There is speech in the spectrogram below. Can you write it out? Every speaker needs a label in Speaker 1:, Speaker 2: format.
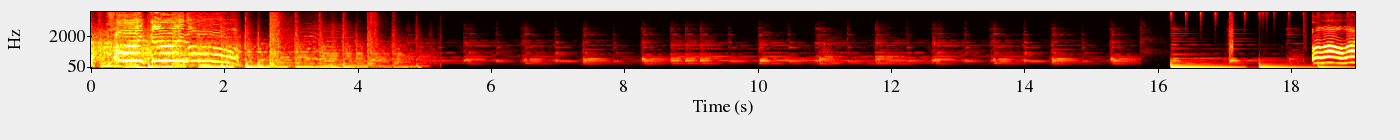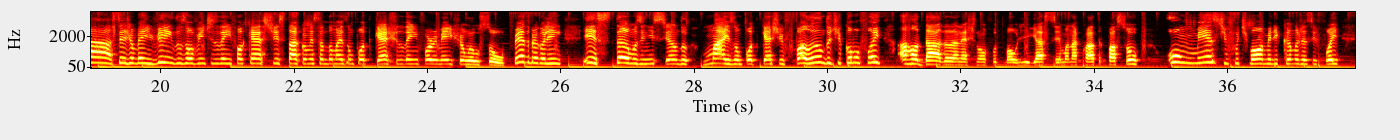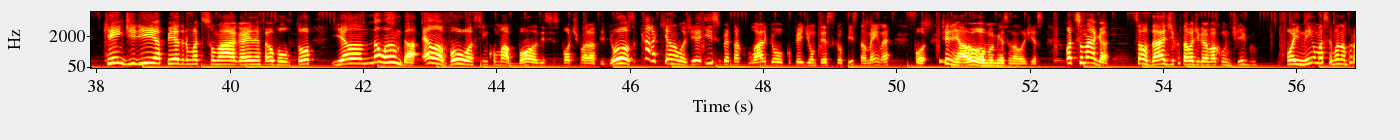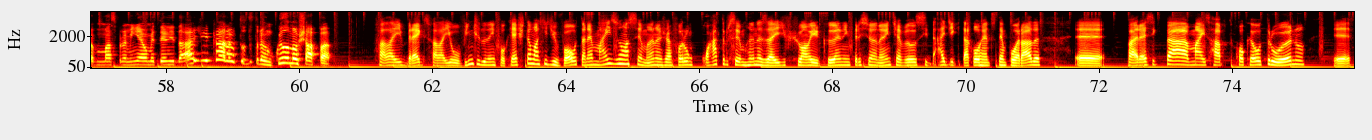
Speaker 1: Yeah!
Speaker 2: Olá, olá! Sejam bem-vindos, ouvintes do The Infocast. Está começando mais um podcast do The Information. Eu sou o Pedro Bregolin e estamos iniciando mais um podcast falando de como foi a rodada da National Football League. A semana 4 passou um mês de futebol americano, já se foi. Quem diria, Pedro Matsunaga, a NFL voltou e ela não anda, ela voa assim como a bola desse esporte maravilhoso. Cara, que analogia espetacular que eu ocupei de um texto que eu fiz também, né? Pô, genial, eu amo minhas analogias. Matsunaga, saudade que eu tava de gravar contigo. Foi nem uma semana, pra, mas pra mim é uma eternidade. Cara, tudo tranquilo, meu chapa.
Speaker 3: Fala aí, Bregs, fala aí, ouvinte do Infocast. Estamos aqui de volta, né? Mais uma semana, já foram quatro semanas aí de futebol americano. Impressionante a velocidade que tá correndo essa temporada. É, parece que tá mais rápido que qualquer outro ano. É,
